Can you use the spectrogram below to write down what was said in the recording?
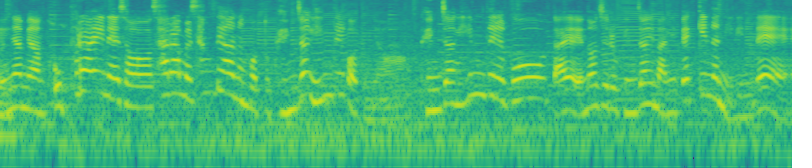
음. 왜냐면 오프라인에서 사람을 상대하는 것도 굉장히 힘들거든요. 굉장히 힘들고 나의 에너지를 굉장히 많이 뺏기는 일인데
